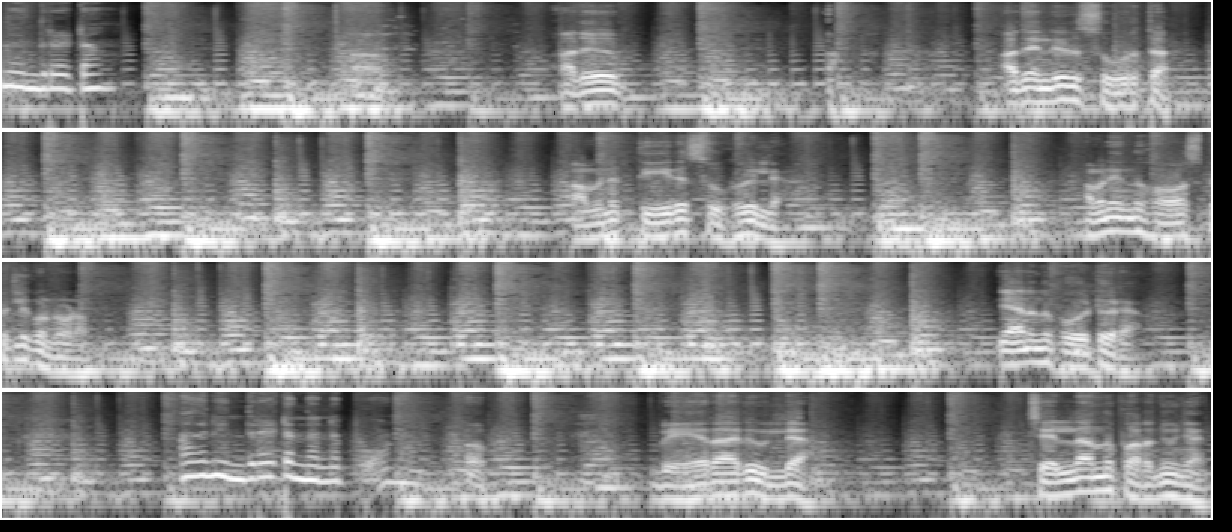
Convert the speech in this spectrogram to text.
എന്തായിരുന്നു ഇന്ദ്രേട്ടാ അത് അതെന്റെ ഒരു സുഹൃത്താ. അവന് തീരെ സുഖമില്ല. അവനെ ഇന്ന് ഹോസ്പിറ്റലിൽ കൊണ്ടുപോകണം. ഞാനൊന്ന് പോയിട്ട് വരാം. അതിന് ഇന്ദ്രേട്ടൻ തന്നെ പോണം. വേറെ ആരും ഇല്ല. ചെല്ലാന്ന് പറഞ്ഞു ഞാൻ.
